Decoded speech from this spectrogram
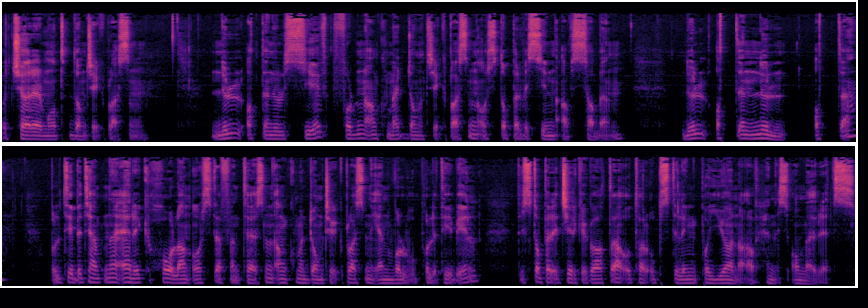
og kjører mot Domkirkeplassen. 0807 Forden ankommer Domkirkeplassen og stopper ved siden av Saben. 0808 Politibetjentene Erik Haaland og Steffen Tesen ankommer Domkirkeplassen i en Volvo politibil. De stopper i Kirkegata og tar oppstilling på hjørnet av Hennes og Maurits.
